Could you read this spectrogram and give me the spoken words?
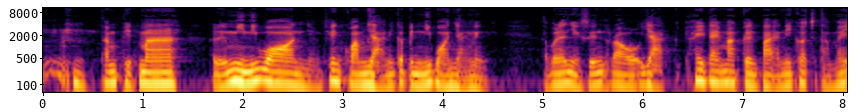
ำทำผิดมา หรือมีนิวรณ์อย่างเช่นความอยากนี่ก็เป็นนิวรณ์อย่างหนึ่ง เพราะฉะนั้นอย่างเช่นเราอยากให้ได้มากเกินไป อันนี้ก็จะทำให้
